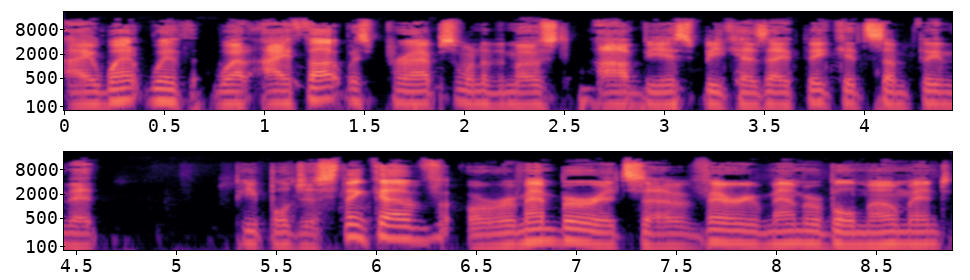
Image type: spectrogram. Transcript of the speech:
I went with what I thought was perhaps one of the most obvious because I think it's something that people just think of or remember. It's a very memorable moment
